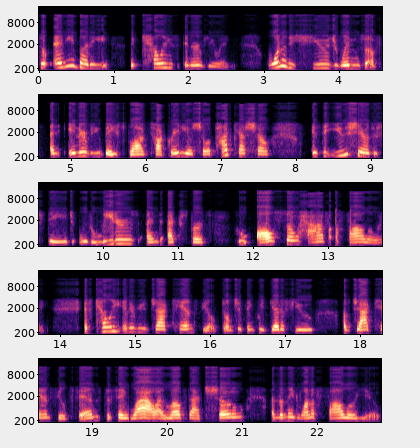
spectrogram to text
So anybody that Kelly's interviewing, one of the huge wins of an interview-based blog talk radio show, a podcast show, is that you share the stage with leaders and experts who also have a following. If Kelly interviewed Jack Canfield, don't you think we'd get a few of Jack Canfield's fans to say, wow, I love that show, and then they'd want to follow you.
